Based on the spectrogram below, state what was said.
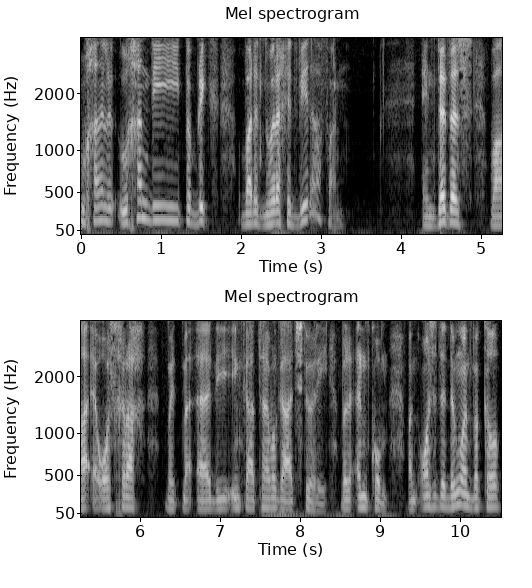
hoe gaan hulle hoe gaan die publiek wat dit nodig het weet daarvan? En dit is waar ons graag met my, uh, die Inca Travel Guide storie wil inkom. Want ons het 'n ding ontwikkel.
